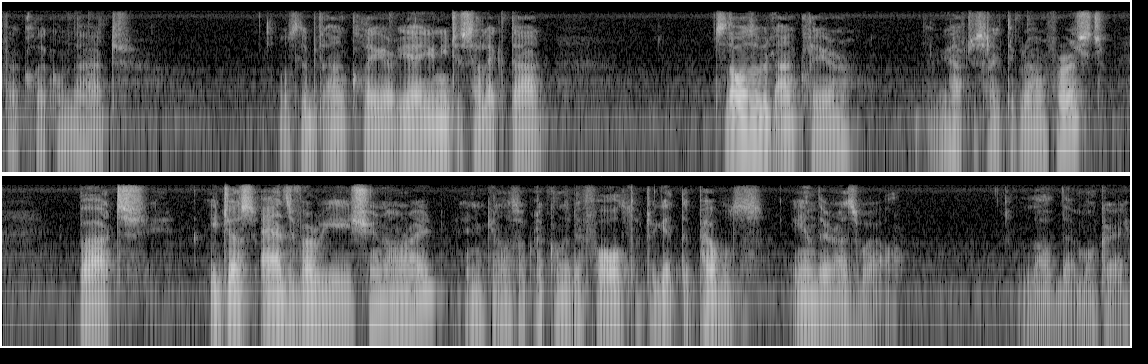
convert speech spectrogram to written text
If I click on that, it was a bit unclear. Yeah, you need to select that. So that was a bit unclear. You have to select the ground first, but it just adds variation, all right? And you can also click on the default to get the pebbles in there as well. Love them, okay.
